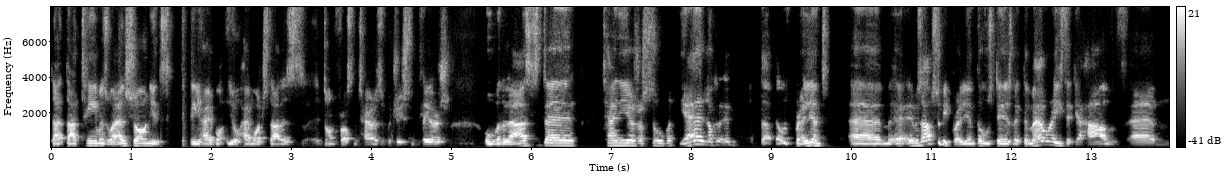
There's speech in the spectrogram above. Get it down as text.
that that team as well, Sean, you'd see how you know how much that has done for us in terms of producing players over the last uh, ten years or so. But yeah, look, it, that, that was brilliant. Um, it, it, was absolutely brilliant those days. Like the memories that you have. Um,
